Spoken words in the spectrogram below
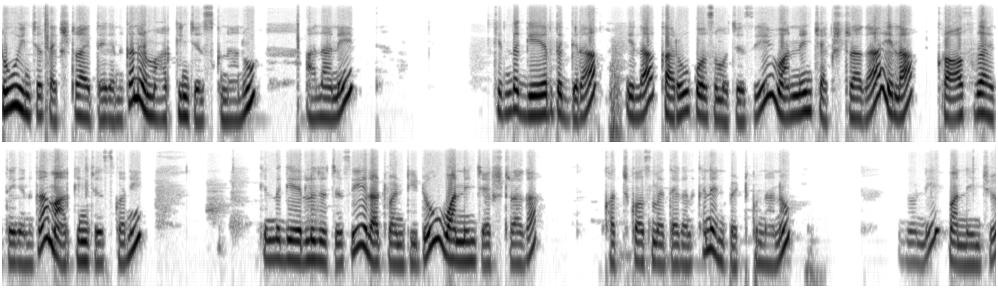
టూ ఇంచెస్ ఎక్స్ట్రా అయితే కనుక నేను మార్కింగ్ చేసుకున్నాను. అలానే కింద గేర్ దగ్గర ఇలా కరువు కోసం వచ్చేసి వన్ ఇంచ్ ఎక్స్ట్రాగా ఇలా క్రాస్గా అయితే కనుక మార్కింగ్ చేసుకొని కింద గేర్లు వచ్చేసి ఇలా ట్వంటీ టూ వన్ ఇంచ్ ఎక్స్ట్రాగా ఖర్చు కోసం అయితే కనుక నేను పెట్టుకున్నాను. ఇదిగోండి వన్ ఇంచు.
